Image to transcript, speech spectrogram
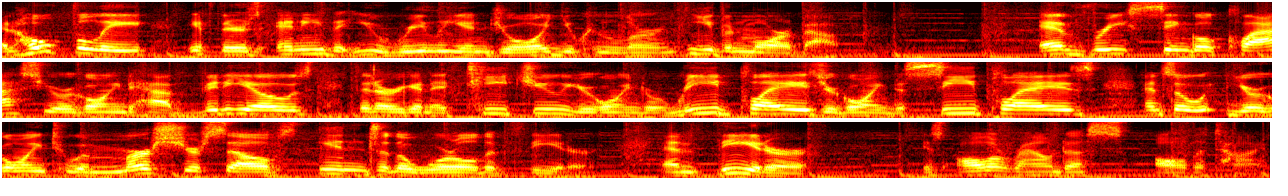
and hopefully if there's any that you really enjoy you can learn even more about. Every single class you're going to have videos that are going to teach you, you're going to read plays, you're going to see plays, and so you're going to immerse yourselves into the world of theater. And theater is all around us all the time.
